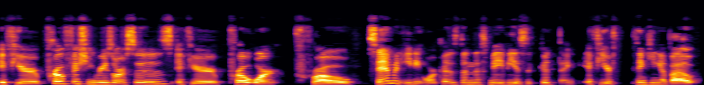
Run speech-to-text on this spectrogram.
if you're pro fishing resources, if you're pro or pro salmon eating orcas, then this maybe is a good thing. If you're thinking about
